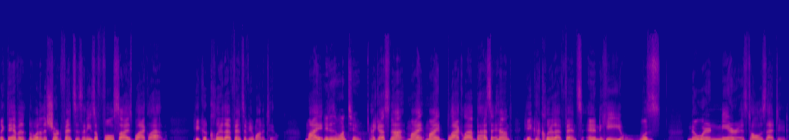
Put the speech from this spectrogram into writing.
Like they have a, one of the short fences and he's a full size black lab. He could clear that fence if he wanted to. My He doesn't want to. I guess not. My my black lab basset hound, he could clear that fence and he was nowhere near as tall as that dude.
